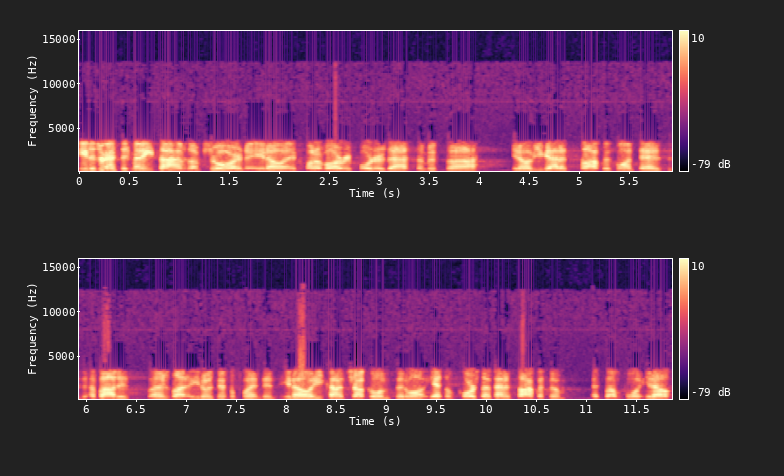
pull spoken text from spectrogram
he's addressed it many times, I'm sure. And you know, and one of our reporters asked him if uh, you know, if you got to talk with Vontaze about his, uh, his you know, discipline, and you know, he kind of chuckled and said, "Well, yes, of course, I've had a talk with him at some point." You know,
